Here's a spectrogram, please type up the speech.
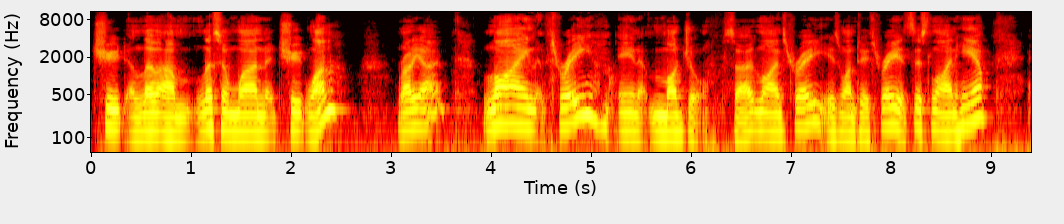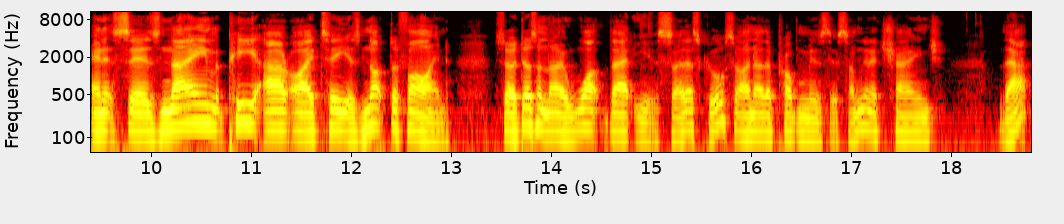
tute, um, lesson one, tute one, radio. Line three in module. So line three is one, two, three. It's this line here. And it says name PRIT is not defined. So it doesn't know what that is. So that's cool. So I know the problem is this. I'm going to change that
